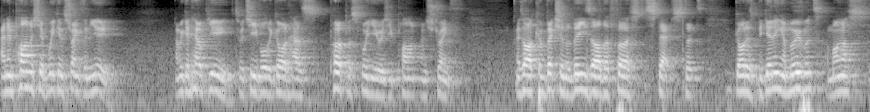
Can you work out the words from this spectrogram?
And in partnership, we can strengthen you. And we can help you to achieve all that God has purpose for you as you plant and strength. It's our conviction that these are the first steps that God is beginning a movement among us.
